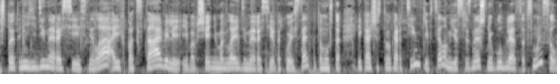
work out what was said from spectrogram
что это не «Единая Россия» сняла, а их подставили, и вообще не могла «Единая Россия» такое снять, потому что и качество картинки, и в целом, если, знаешь, не углубляться в смысл,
